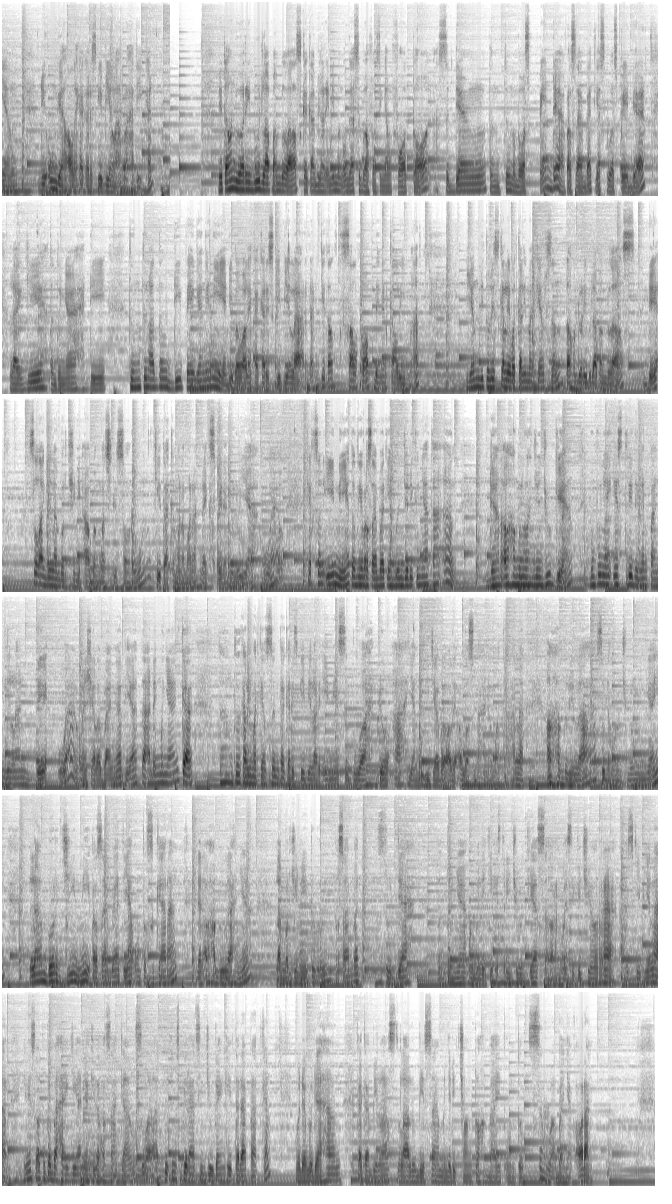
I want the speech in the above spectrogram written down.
yang diunggah oleh kakak Rizky Bilar. Perhatikan. Di tahun 2018, kakak Bilar ini mengunggah sebuah postingan foto sedang tentu membawa sepeda, persahabat ya, sebuah sepeda. Lagi tentunya di dituntun atau dipegang ini ya dibawa oleh kakak Rizky Bilar. Dan kita salvok dengan kalimat Yang dituliskan lewat kalimat caption tahun 2018, Dek, selagi Lamborghini abang masih di showroom, kita ke mana-mana naik sepeda dulu ya. Wow, caption ini tentunya persahabat yang menjadi kenyataan. Dan Alhamdulillahnya juga mempunyai istri dengan panggilan D. Wow, Masya Allah banget ya, tak ada yang menyangka. Tentu kalimat caption kakak Rizky Bilar ini sebuah doa yang diijabah oleh Allah Subhanahu Wa Taala. Alhamdulillah sudah mempunyai Lamborghini persahabat ya untuk sekarang dan alhamdulillahnya Lamborghini itu pun persahabat sudah tentunya memiliki istri juga seorang Lesti Kejora, Rizky Bilar. Ini suatu kebahagiaan yang kita rasakan, suatu inspirasi juga yang kita dapatkan. Mudah-mudahan kakak Bilar selalu bisa menjadi contoh baik untuk semua banyak orang.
